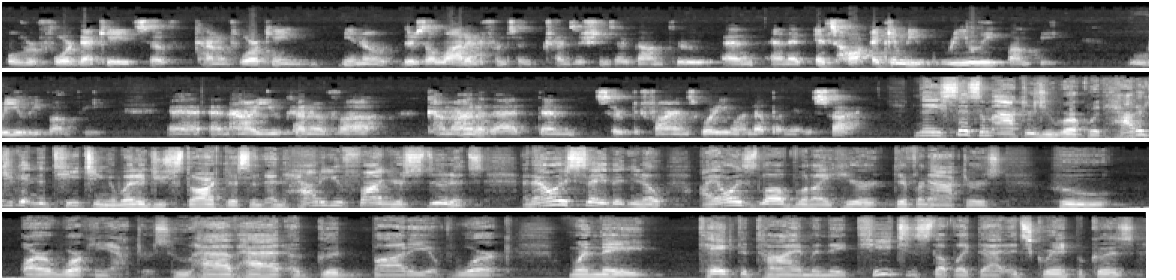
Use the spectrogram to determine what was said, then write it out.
over four decades of kind of working, you know, there's a lot of different transitions I've gone through, and and it, it's hard. It can be really bumpy, really bumpy, and, and how you kind of uh, come out of that then sort of defines where you end up on the other side. Now, you said some actors you work with. How did you get into teaching and when did you start this? And, and how do you find your students? And I always say that, you know, I always love when I hear different actors who are working actors, who have had a good body of work when they take the time and they teach and stuff like that, it's great because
